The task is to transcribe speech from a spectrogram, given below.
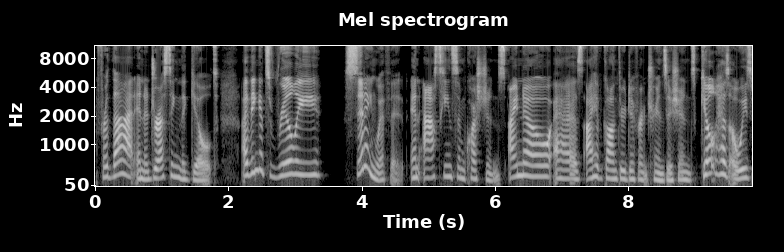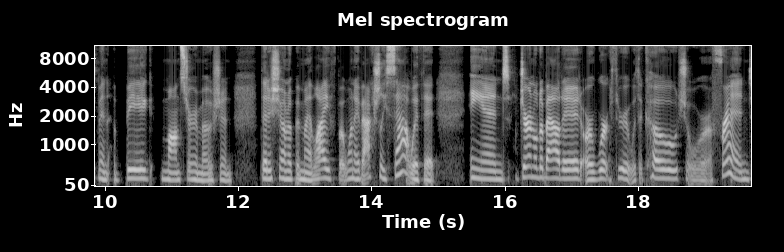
for that and addressing the guilt, I think it's really sitting with it and asking some questions. I know as I have gone through different transitions, guilt has always been a big monster emotion that has shown up in my life. But when I've actually sat with it and journaled about it or worked through it with a coach or a friend,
